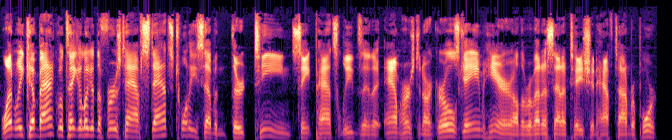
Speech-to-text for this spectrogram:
When we come back, we'll take a look at the first half stats. 27 13. St. Pat's leads in Amherst in our girls' game here on the Ravenna Sanitation halftime report.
